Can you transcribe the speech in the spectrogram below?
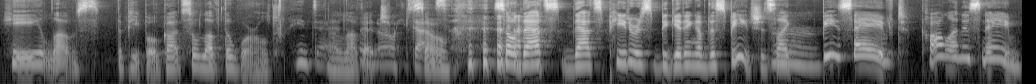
He loves the people. God so loved the world. He did. I love it. So, so that's that's Peter's beginning of the speech. It's Mm. like, be saved, call on His name.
